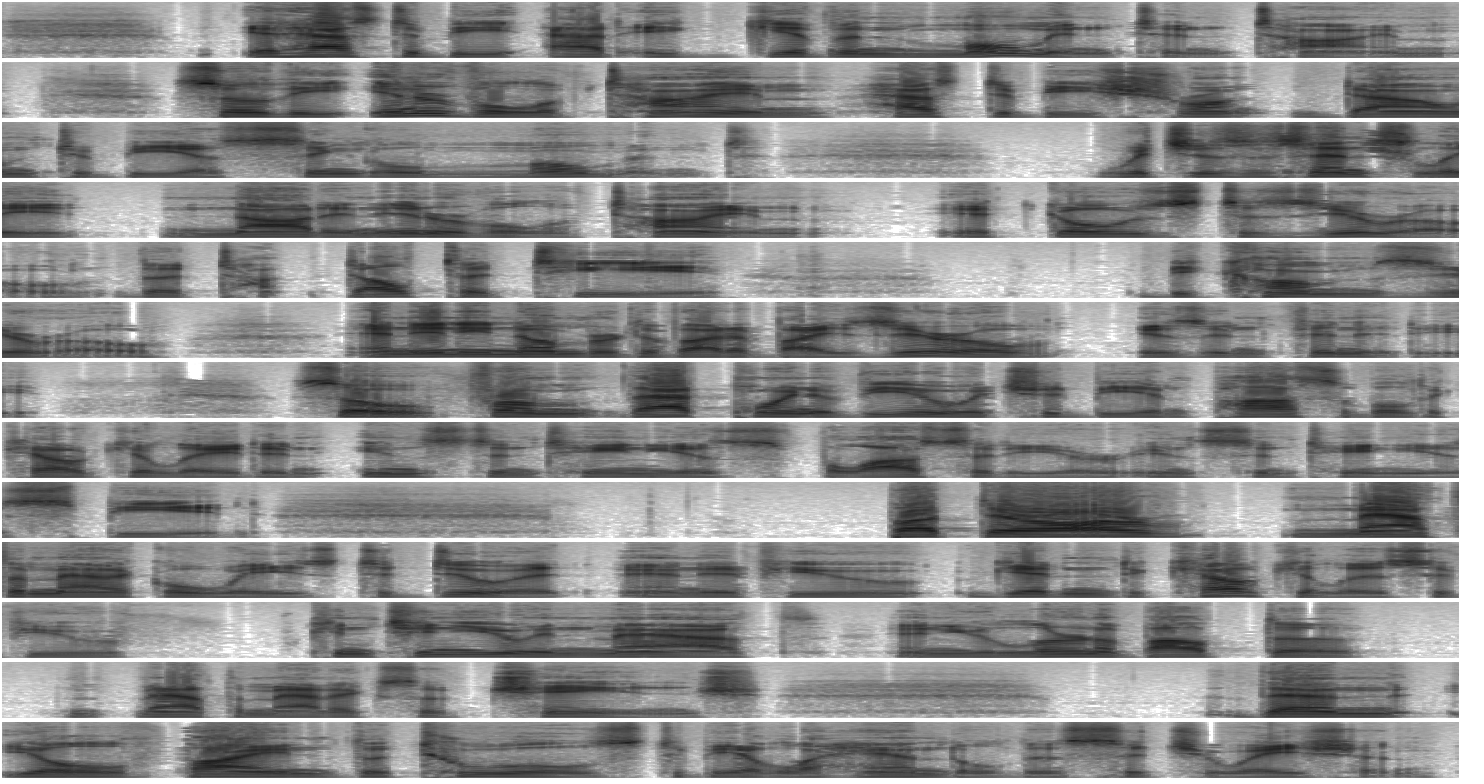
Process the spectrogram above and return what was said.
it has to be at a given moment in time. So the interval of time has to be shrunk down to be a single moment, which is essentially not an interval of time. It goes to zero. The delta t becomes zero. And any number divided by zero is infinity. So from that point of view, it should be impossible to calculate an instantaneous velocity or instantaneous speed. But there are mathematical ways to do it. And if you get into calculus, if you continue in math and you learn about the mathematics of change, then you'll find the tools to be able to handle this situation.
